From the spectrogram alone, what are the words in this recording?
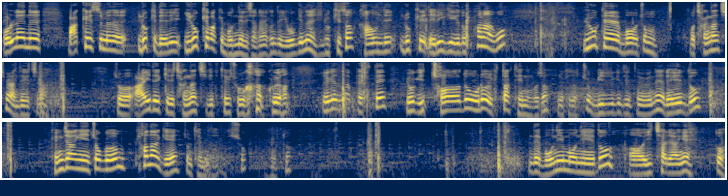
원래는 막혀 있으면 이렇게 내리 이렇게밖에 못 내리잖아요. 근데 여기는 이렇게 해서 가운데 이렇게 내리기도 편하고 이렇게 뭐 좀뭐 장난치면 안 되겠지만 저 아이들끼리 장난치기도 되게 좋을 것 같고요. 여기서 딱 뵀을 때 여기 저동으로 이렇게 딱 되는 거죠. 이렇게 해서 쭉 밀기 때문에 레일도 굉장히 조금 편하게 좀 됩니다. 이렇게 쭉 이것도. 근데 뭐니 뭐니 해도 어, 이 차량의 또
